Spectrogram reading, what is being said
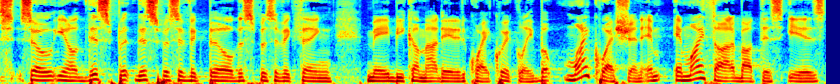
so you know this this specific bill this specific thing may become outdated quite quickly. But my question and, and, my thought about this is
